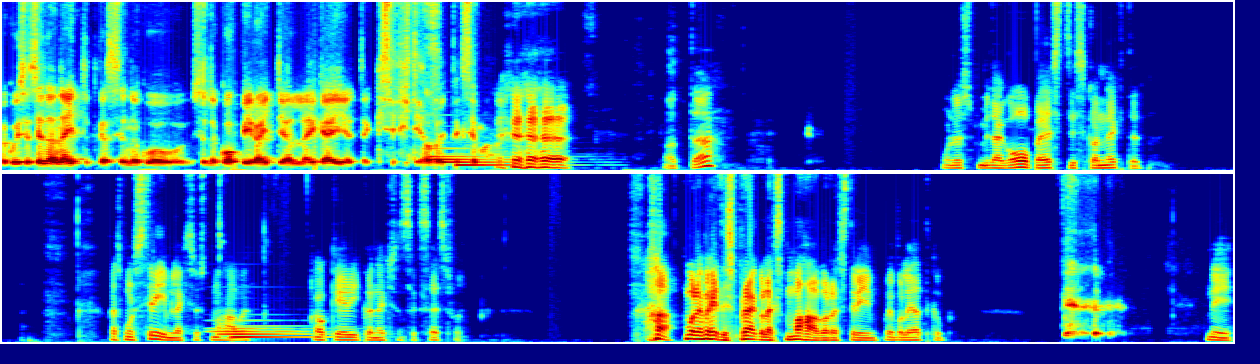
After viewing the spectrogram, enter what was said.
Aga kui sa seda näitad, kas see nagu selle copyrighti alla ei käi, et äkki see video võetakse maha? oota. mul just midagi OBS disconnected. kas mul stream läks just maha või? okei okay,, reconnection successful. mulle meeldis, praegu läks maha korra stream, võib-olla jätkub. nii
